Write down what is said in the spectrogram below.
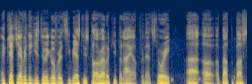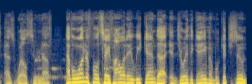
and catch everything he's doing over at CBS News Colorado. Keep an eye out for that story uh, uh, about the Buffs as well soon enough. Have a wonderful and safe holiday weekend. Uh, enjoy the game, and we'll catch you soon.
